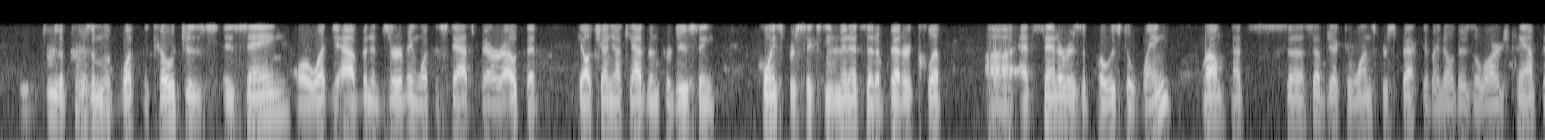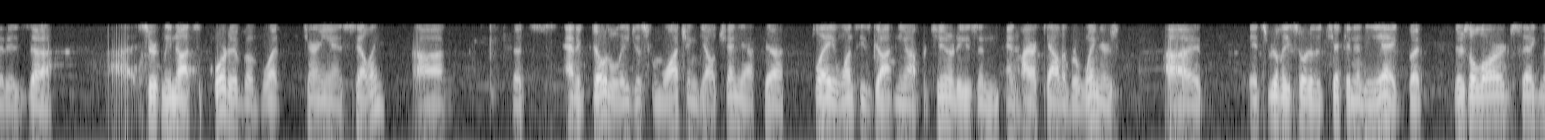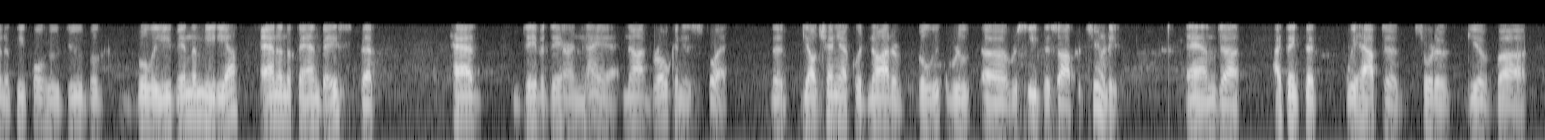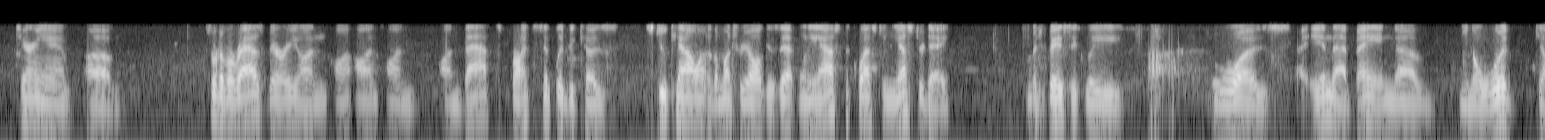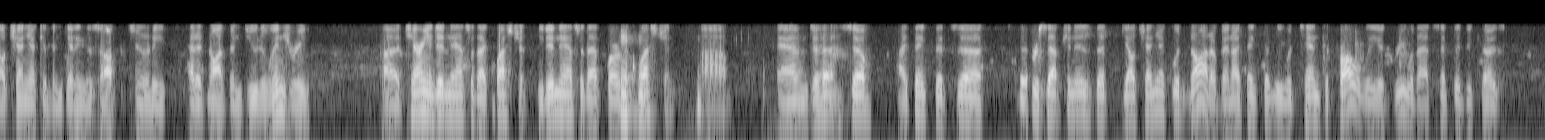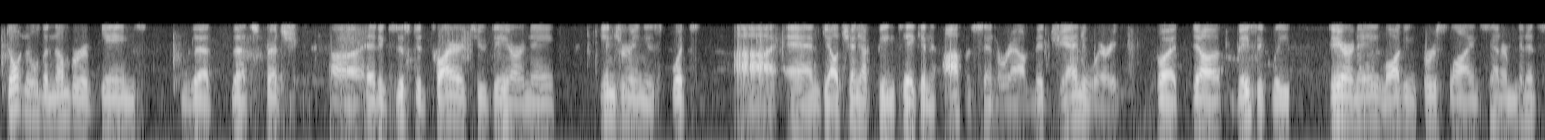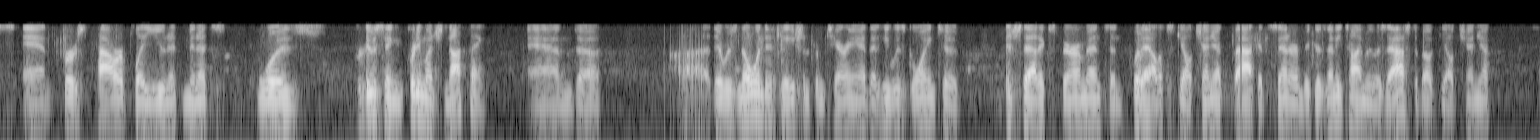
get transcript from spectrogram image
through the prism of what the coach is, is saying or what you have been observing, what the stats bear out that Galchenyuk had been producing points per 60 minutes at a better clip uh, at center as opposed to wing. Well, that's uh, subject to one's perspective. I know there's a large camp that is uh, uh, certainly not supportive of what Therrien is selling. Uh, that's anecdotally just from watching Galchenyuk uh, play once he's gotten the opportunities and, and higher caliber wingers. Uh, it's really sort of the chicken and the egg. But there's a large segment of people who do be- believe in the media and in the fan base that had David Desharnais not broken his foot, that Galchenyuk would not have uh, received this opportunity. And uh, I think that we have to sort of give uh, Therrien um, sort of a raspberry on on on on that front, simply because Stu Cowan of the Montreal Gazette, when he asked the question yesterday, which basically uh, was in that vein, uh, you know, would Galchenyuk have been getting this opportunity had it not been due to injury? Uh, Therrien didn't answer that question. He didn't answer that part of the question, um, and uh, so I think that uh, the perception is that Galchenyuk would not have, and I think that we would tend to probably agree with that simply because don't know the number of games that that stretch uh, had existed prior to Desharnais injuring his foot uh, and Galchenyuk being taken off of center around mid-January. But uh, basically, Desharnais logging first line center minutes and first power play unit minutes was producing pretty much nothing. And uh, uh, there was no indication from Therrien that he was going to ditch that experiment and put Alex Galchenyuk back at center because anytime he was asked about Galchenyuk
